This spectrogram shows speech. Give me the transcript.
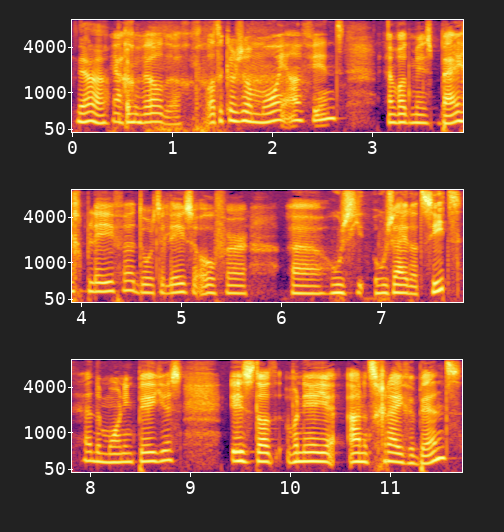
Ja, geweldig. Wat ik er zo mooi aan vind en wat me is bijgebleven door te lezen over eh, hoe, hoe zij dat ziet, hè, de morning pages, is dat wanneer je aan het schrijven bent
